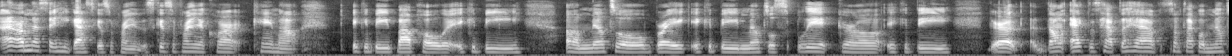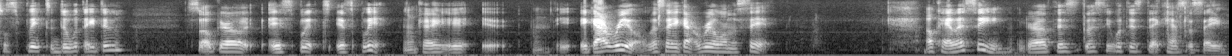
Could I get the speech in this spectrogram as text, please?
I'm not saying he got schizophrenia. The schizophrenia card came out. It could be bipolar. It could be a mental break. It could be mental split, girl. It could be, girl, don't actors have to have some type of mental split to do what they do? So, girl, it split. It split. Okay, it it it got real. Let's say it got real on the set. Okay, let's see, girl. This let's see what this deck has to say.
